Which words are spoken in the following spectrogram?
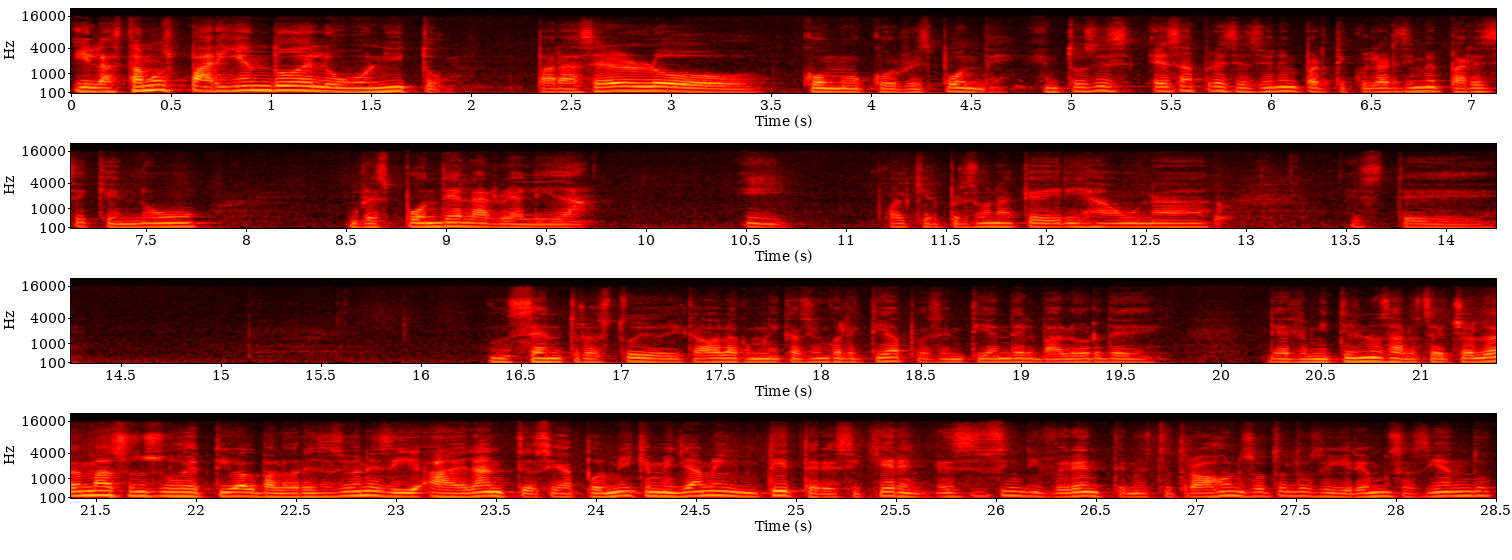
Y la estamos pariendo de lo bonito para hacerlo como corresponde. Entonces esa apreciación en particular sí me parece que no responde a la realidad. Y cualquier persona que dirija una... Este, un centro de estudio dedicado a la comunicación colectiva, pues entiende el valor de, de remitirnos a los hechos. Lo demás son subjetivas valorizaciones y adelante, o sea, por mí que me llamen títeres si quieren, eso es indiferente. Nuestro trabajo nosotros lo seguiremos haciendo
